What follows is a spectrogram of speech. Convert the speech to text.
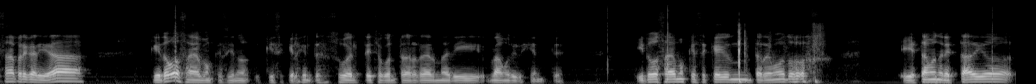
esa precariedad, que todos sabemos que si, no, que, que la gente se sube al techo contra el Real Madrid va a morir gente. Y todos sabemos que si es que hay un terremoto y estamos en el estadio,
